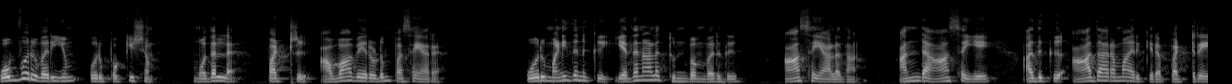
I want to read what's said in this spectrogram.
ஒவ்வொரு வரியும் ஒரு பொக்கிஷம். முதல்ல பற்று அவாவேரோடும் பசையார. ஒரு மனிதனுக்கு எதனால் துன்பம் வருது? ஆசையால தான் அந்த ஆசையே அதுக்கு ஆதாரமாக இருக்கிற பற்றே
